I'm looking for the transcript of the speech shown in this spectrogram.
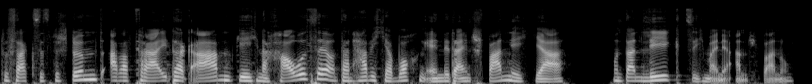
Du sagst es bestimmt, aber Freitagabend gehe ich nach Hause und dann habe ich ja Wochenende, da entspanne ich ja. Und dann legt sich meine Anspannung.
